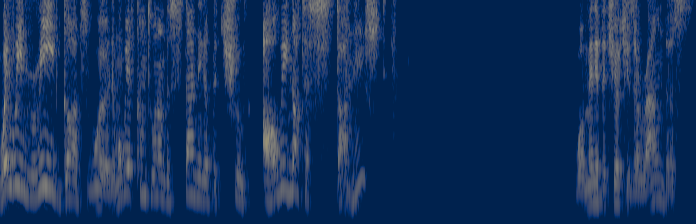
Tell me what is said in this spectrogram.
when we read God's word and when we have come to an understanding of the truth, are we not astonished? Well, many of the churches around us,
